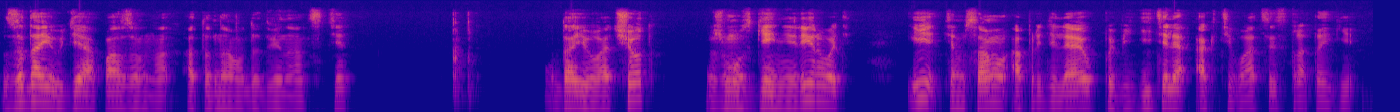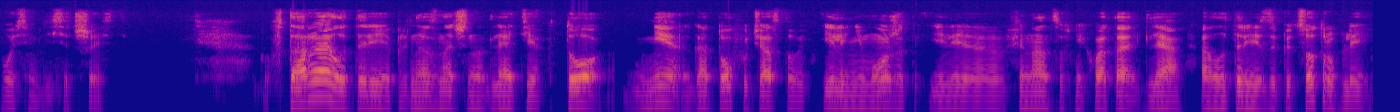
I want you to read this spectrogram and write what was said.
задаю диапазон от 1 до 12, даю отчет, жму сгенерировать и тем самым определяю победителя активации стратегии 86. Вторая лотерея предназначена для тех, кто не готов участвовать или не может, или финансов не хватает для лотереи за 500 рублей.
